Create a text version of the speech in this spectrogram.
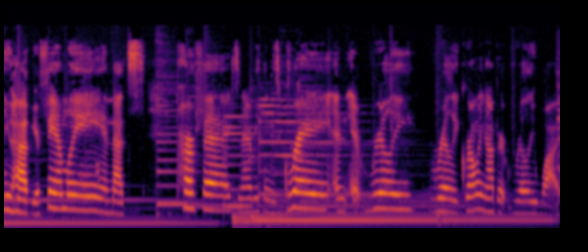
you have your family and that's perfect and everything's great. And it really really growing up it really was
